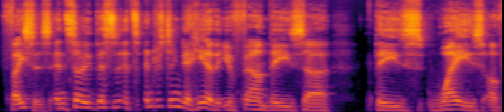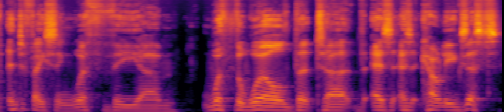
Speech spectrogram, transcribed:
faces. And so this it's interesting to hear that you've found these uh, these ways of interfacing with the um, with the world that uh, as as it currently exists.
